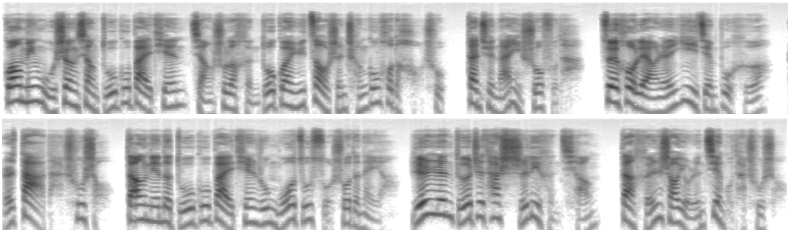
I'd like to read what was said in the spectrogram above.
光明武圣向独孤拜天讲述了很多关于造神成功后的好处，但却难以说服他。最后两人意见不合而大打出手。当年的独孤拜天如魔族所说的那样。人人得知他实力很强，但很少有人见过他出手。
